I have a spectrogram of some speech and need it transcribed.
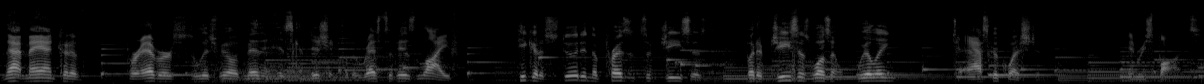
And that man could have forever, Sister Litchfield, been in his condition for the rest of his life. He could have stood in the presence of Jesus but if Jesus wasn't willing to ask a question in response,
